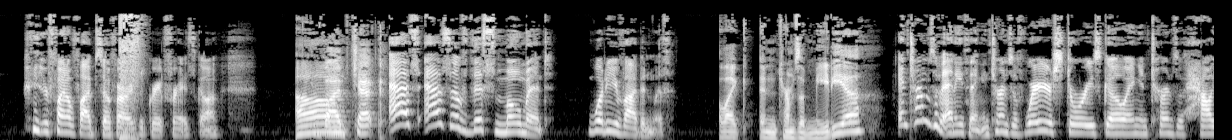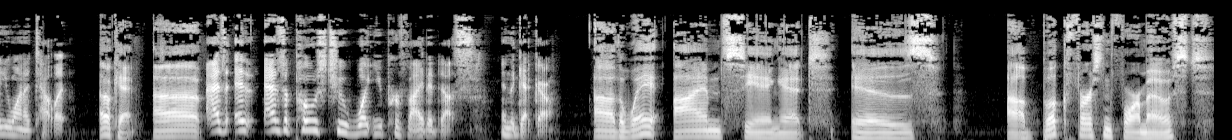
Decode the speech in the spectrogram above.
your final vibe so far is a great phrase. Go on. Um, Vibe check. As, as of this moment, what are you vibing with? like in terms of media. In terms of anything, in terms of where your story's going, in terms of how you want to tell it, Okay. Uh, as, as, as opposed to what you provided us in the get go. uh, the way I'm seeing it is a book first and foremost.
